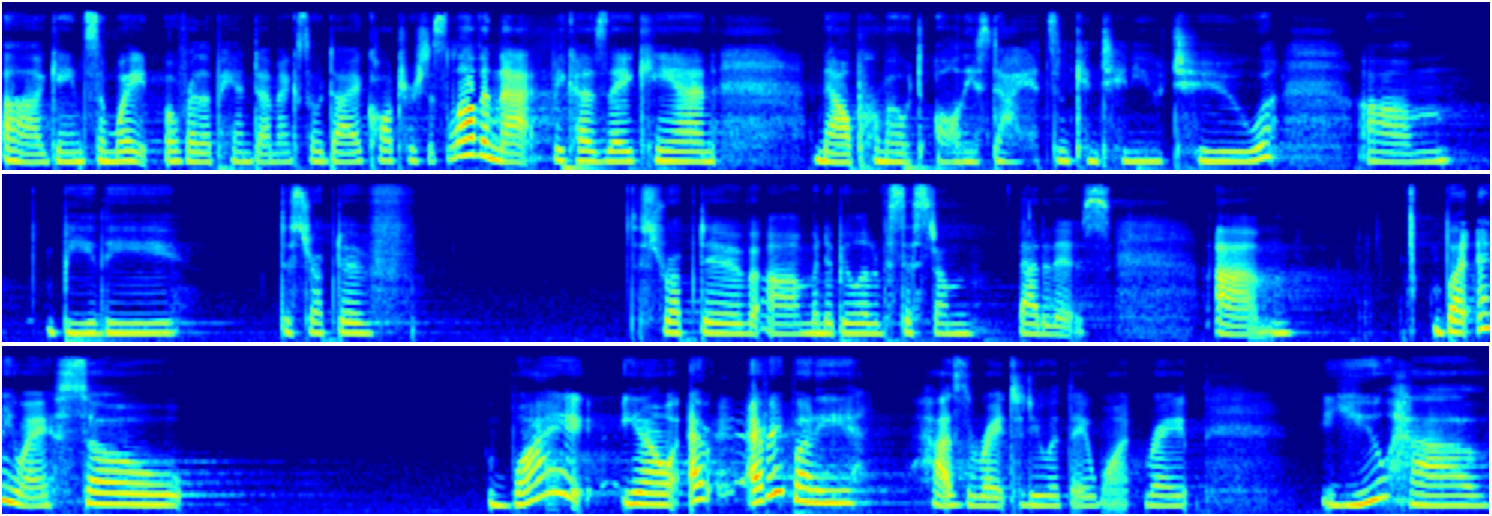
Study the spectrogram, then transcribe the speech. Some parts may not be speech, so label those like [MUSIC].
Uh, gained some weight over the pandemic. So, diet culture is just loving that because they can now promote all these diets and continue to um, be the disruptive disruptive um, manipulative system that it is. Um, but anyway so why you know ev- everybody has the right to do what they want right? You have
